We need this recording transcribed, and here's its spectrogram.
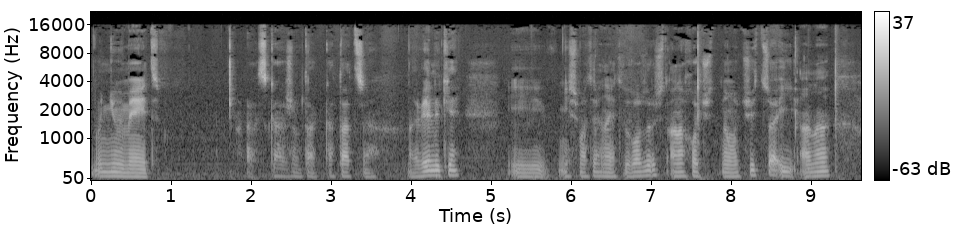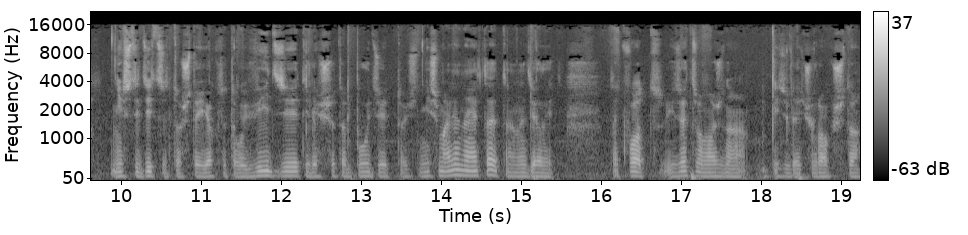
ну, не умеет, скажем так, кататься на велике, и несмотря на этот возраст, она хочет научиться, и она не стыдится то, что ее кто-то увидит или что-то будет. То есть, несмотря на это, это она делает. Так вот, из этого можно извлечь урок, что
